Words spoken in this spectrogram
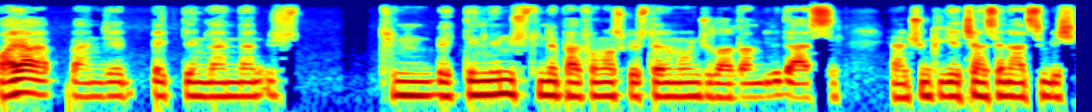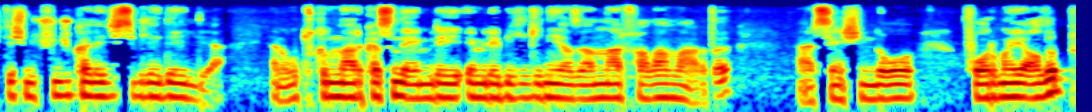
Baya bence beklenilenden üstün beklenilenin üstünde performans gösteren oyunculardan biri de Ersin. Yani çünkü geçen sene Ersin Beşiktaş'ın 3. kalecisi bile değildi ya. Yani Utku'nun arkasında Emre Emre Bilgin'i yazanlar falan vardı. Ersin şimdi o formayı alıp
